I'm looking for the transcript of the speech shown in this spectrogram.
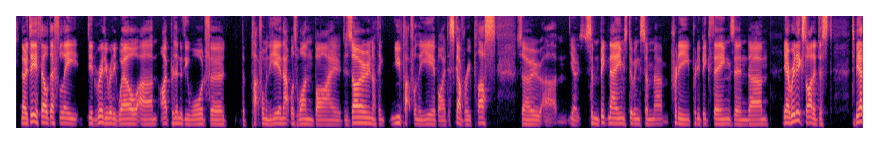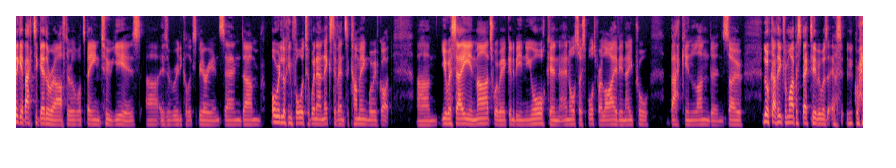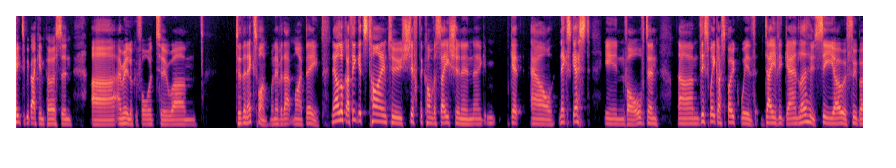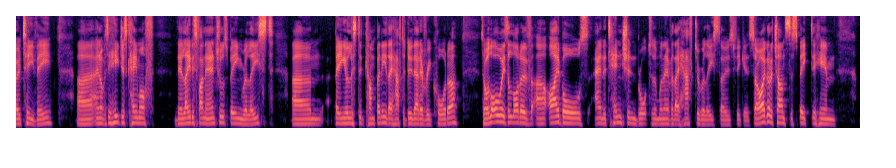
no, DFL definitely did really really well. Um, I presented the award for the platform of the year, and that was won by DAZN. I think new platform of the year by Discovery Plus. So um, you know, some big names doing some um, pretty pretty big things, and um, yeah, really excited just to be able to get back together after what's been two years uh, is a really cool experience, and um, already looking forward to when our next events are coming, where we've got. USA um, in March, where we're going to be in New York, and and also Sports Pro Live in April, back in London. So look, I think from my perspective, it was, it was great to be back in person. Uh, I'm really looking forward to um, to the next one, whenever that might be. Now, look, I think it's time to shift the conversation and uh, get our next guest involved. And um, this week, I spoke with David Gandler, who's CEO of Fubo TV, uh, and obviously he just came off their latest financials being released. Um, being a listed company, they have to do that every quarter. So always a lot of uh, eyeballs and attention brought to them whenever they have to release those figures. So I got a chance to speak to him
